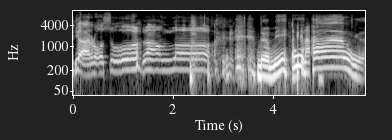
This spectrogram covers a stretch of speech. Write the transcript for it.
"Ya Rasul, la Allah." Demi Tapi kenapa- Tuhan. Gitu.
